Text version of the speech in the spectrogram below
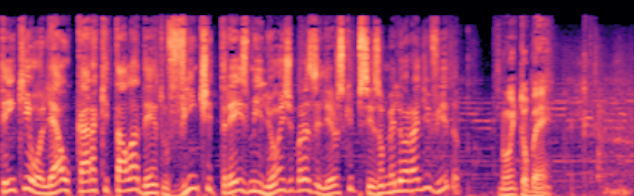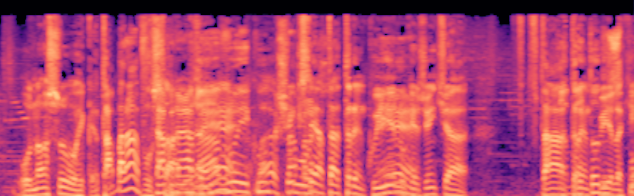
tem que olhar o cara que está lá dentro. 23 milhões de brasileiros que precisam melhorar de vida. Muito bem. O nosso Ricardo tá bravo, Tá sabe? bravo, né? é. e com- Eu achei tá que você ia estar tranquilo, É. que a gente já tá Tava tranquilo aqui.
